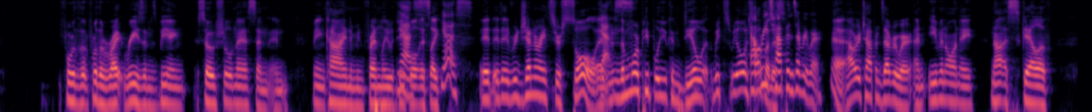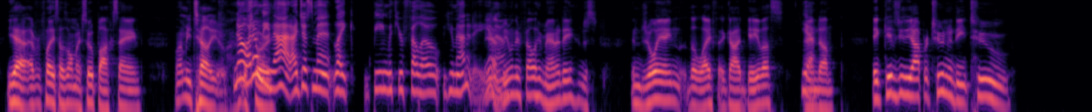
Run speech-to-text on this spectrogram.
for the for the right reasons, being socialness and and being kind and being friendly with people. Yes. It's like yes, it, it, it regenerates your soul, and, Yes. the more people you can deal with, we we always talk about outreach happens everywhere. Yeah, outreach happens everywhere, and even on a not a scale of, yeah, every place I was on my soapbox saying, "Let me tell you." No, I don't mean that. I just meant like being with your fellow humanity. You Yeah, know? being with your fellow humanity and just enjoying the life that God gave us, Yeah. and um, it gives you the opportunity to,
